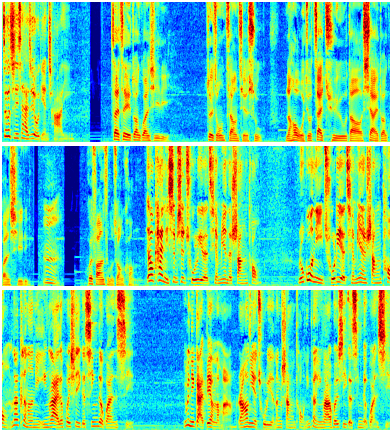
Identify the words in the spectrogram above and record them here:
这个其实还是有点差异。在这一段关系里，最终这样结束，然后我就再去入到下一段关系里，嗯，会发生什么状况？要看你是不是处理了前面的伤痛。如果你处理了前面伤痛，那可能你迎来的会是一个新的关系，因为你改变了嘛，然后你也处理了那个伤痛，你可能迎来会是一个新的关系。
